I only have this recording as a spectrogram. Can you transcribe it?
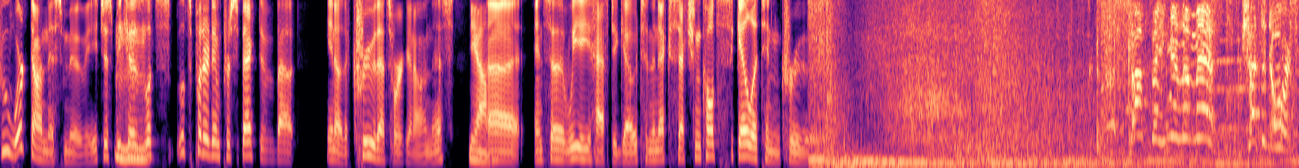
who worked on this movie, just because Mhm. let's let's put it in perspective about you know the crew that's working on this. yeah. Uh, and so we have to go to the next section called skeleton crew. Something in the mist! Shut the doors!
